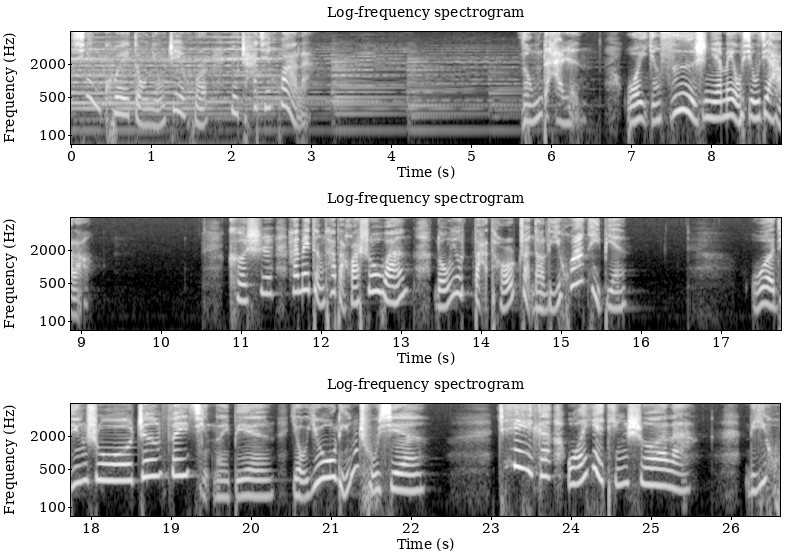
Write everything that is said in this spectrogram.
幸亏斗牛这会儿又插进话来：“龙大人，我已经四十年没有休假了。”可是还没等他把话说完，龙又把头转到梨花那边。我听说真飞井那边有幽灵出现。这个我也听说了，梨花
